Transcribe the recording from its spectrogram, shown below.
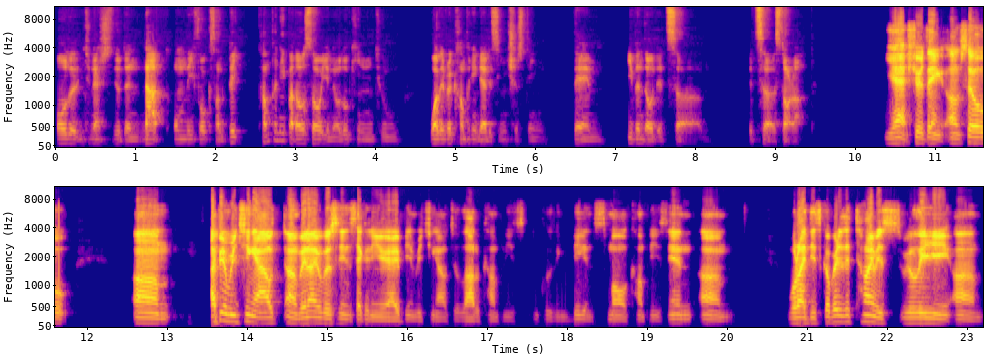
all the international students not only focus on the big company, but also you know looking into whatever company that is interesting them, even though it's a it's a startup. Yeah, sure thing. Um, so um, I've been reaching out uh, when I was in second year. I've been reaching out to a lot of companies, including big and small companies. And um, what I discovered at the time is really, um,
